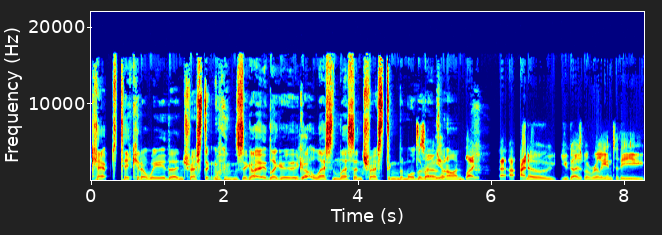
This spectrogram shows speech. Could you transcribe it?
kept taking away the interesting ones. It got like it got Yep. less and less interesting the more the So- rounds Yep. went on. like I, I know you guys were really into the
